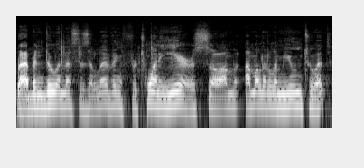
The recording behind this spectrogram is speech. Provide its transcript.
I've been doing this as a living for 20 years, so I'm, I'm a little immune to it.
